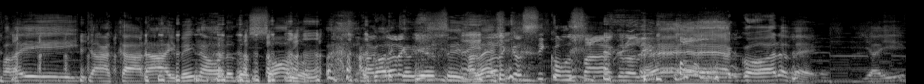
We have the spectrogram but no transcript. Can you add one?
Fala, eita, caralho, bem na hora do solo. Agora, que eu ia ser Agora que eu se consagro ali. É, agora, velho. E aí,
